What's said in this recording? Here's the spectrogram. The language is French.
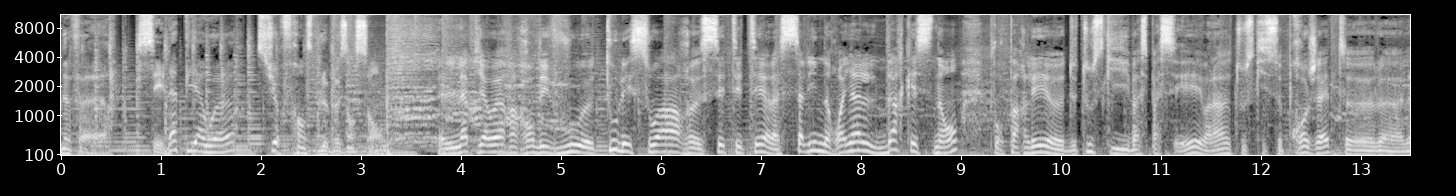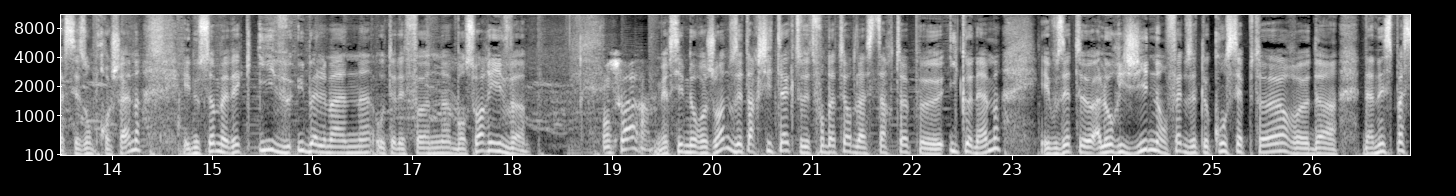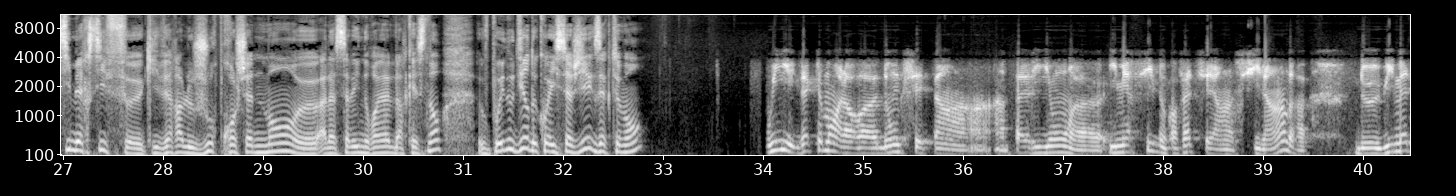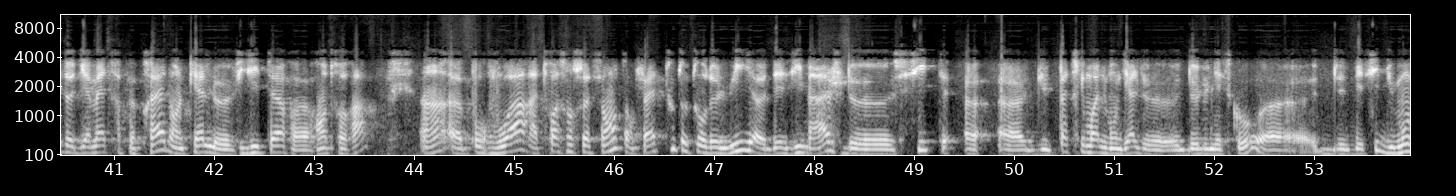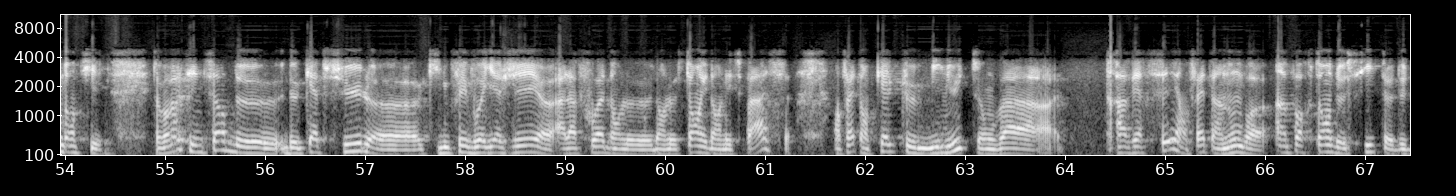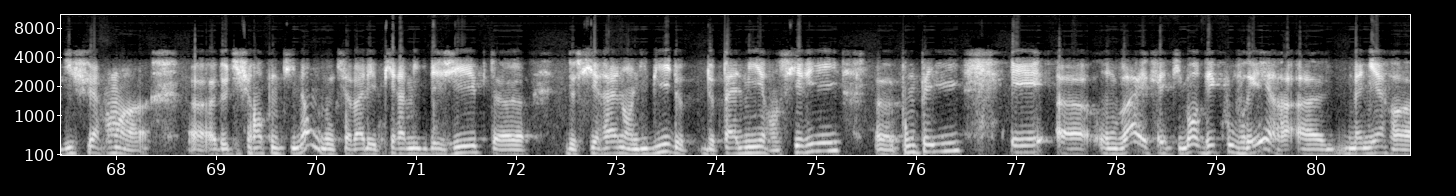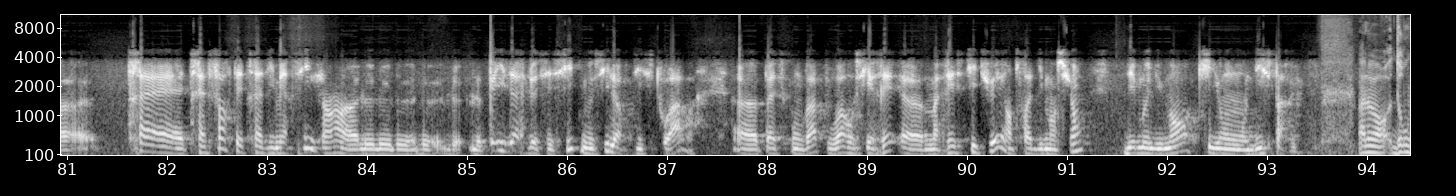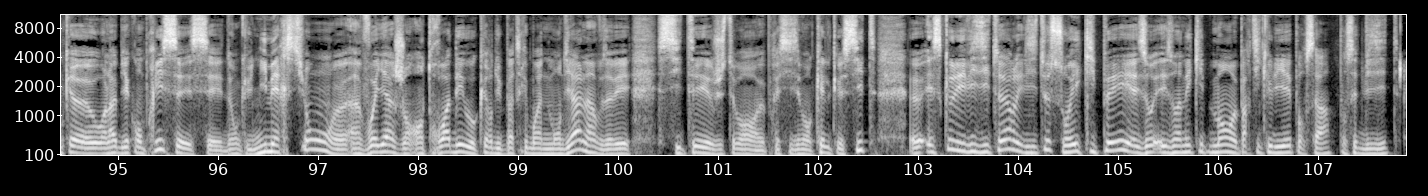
19h, c'est l'Happy Hour sur France Bleu Besançon. L'Happy Hour a rendez-vous euh, tous les soirs euh, cet été à la Saline Royale d'Arquesnan pour parler euh, de tout ce qui va se passer, voilà, tout ce qui se projette la, la saison prochaine. Et nous sommes avec Yves Hubelmann au téléphone. Bonsoir Yves. Bonsoir. Merci de nous rejoindre. Vous êtes architecte, vous êtes fondateur de la start-up euh, Iconem et vous êtes euh, à l'origine, en fait, vous êtes le concepteur euh, d'un, d'un espace immersif qui verra le jour prochainement à la Saline Royale d'Arquesnan. Vous pouvez nous dire de quoi il s'agit exactement? Oui, exactement. Alors euh, donc c'est un, un pavillon euh, immersif. Donc en fait c'est un cylindre de 8 mètres de diamètre à peu près dans lequel le visiteur euh, rentrera hein, pour voir à 360 en fait tout autour de lui des images de sites du patrimoine mondial de, de l'UNESCO, des sites du monde entier. Donc en fait c'est une sorte de, de capsule qui nous fait voyager à la fois dans le dans le temps et dans l'espace. En fait en quelques minutes on va traverser en fait un nombre important de sites de différents euh, euh, de différents continents. Donc ça va les pyramides d'Égypte, euh, de Cyrène en Libye, de, de Palmyre en Syrie, Pompéi, et on va effectivement découvrir de manière très très forte et très immersive hein, le, le, le, le, paysage de ces sites, mais aussi leur histoire, euh, parce qu'on va pouvoir aussi euh, restituer en trois dimensions des monuments qui ont disparu. Alors donc euh, on l'a bien compris, c'est donc une immersion, un voyage en, 3D au cœur du patrimoine mondial. Hein. Vous avez cité justement précisément quelques sites. Est-ce que les visiteurs, les visiteuses sont équipés ils ont, ils ont un équipement particulier pour ça, pour cette visite?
